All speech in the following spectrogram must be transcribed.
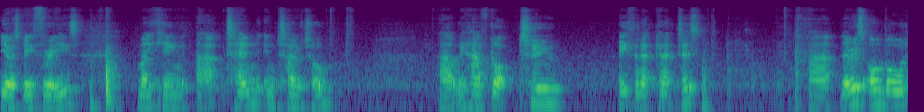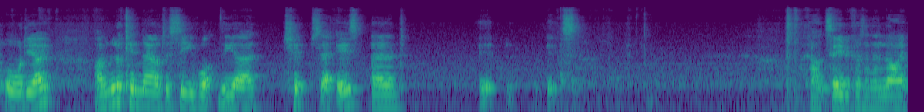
USB 3s, making uh, 10 in total. Uh, we have got two Ethernet connectors. Uh, there is onboard audio. I'm looking now to see what the uh, chipset is and it, it's I can't see because of the light.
